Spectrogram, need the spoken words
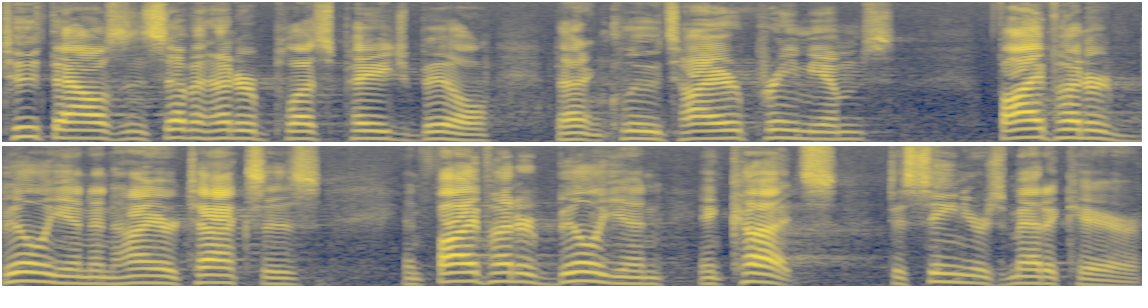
2,700 plus page bill that includes higher premiums, 500 billion in higher taxes, and 500 billion in cuts to seniors' Medicare.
